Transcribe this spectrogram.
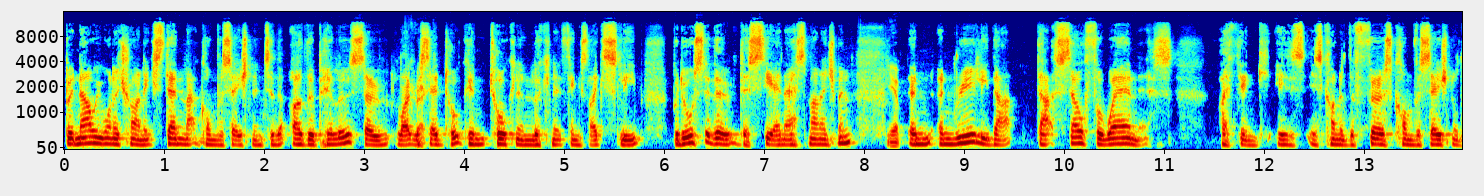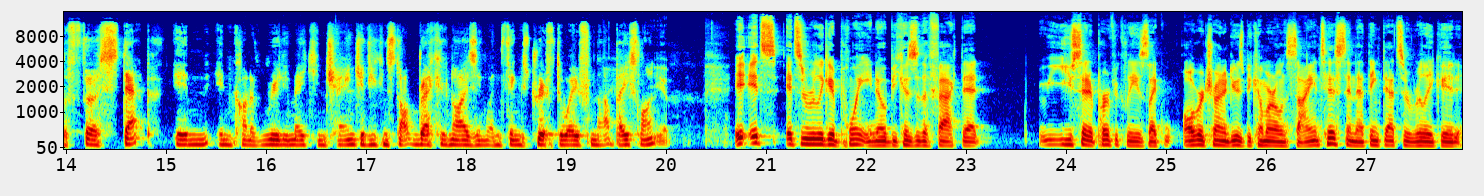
But now we want to try and extend that conversation into the other pillars. So, like Correct. we said, talking, talking and looking at things like sleep, but also the the CNS management. Yep. And and really that that self awareness, I think, is is kind of the first conversation or the first step in in kind of really making change. If you can start recognizing when things drift away from that baseline. It's it's a really good point, you know, because of the fact that you said it perfectly is like all we're trying to do is become our own scientists and i think that's a really good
